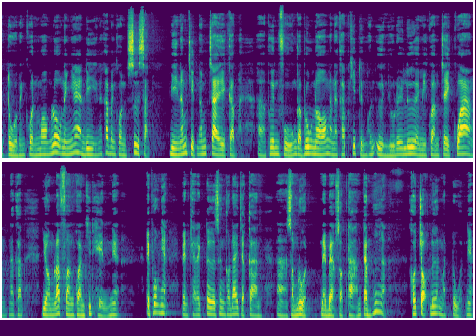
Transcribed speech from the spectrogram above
ำตัว เป็นคนมองโลกในแง่ดีนะครับเป็นคนซื่อสัตย์มีน้ำจิตน้ำใจกับเพื่อนฝูงกับลูกน้องนะครับคิดถึงคนอื่นอยู่เรื่อยๆ มีความใจกว้างนะครับยอมรับฟังความคิดเห็นเนี่ยไอ้พวกเนี้ยเป็น character ซึ่งเขาได้จากการสำรวจในแบบสอบถาม แต่เมื่อเขาเจาะเลือดมาตรวจเนี่ย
